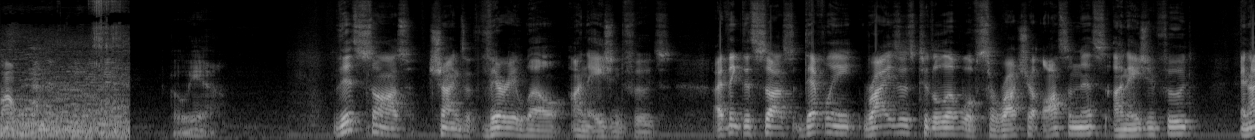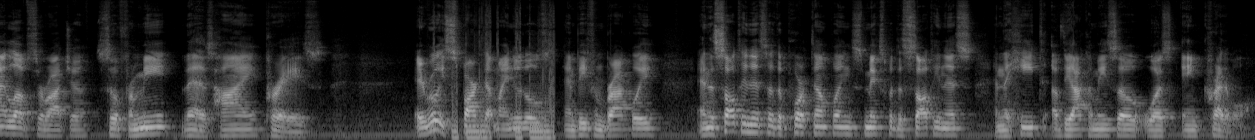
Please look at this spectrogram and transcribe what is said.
Wow. Oh yeah. This sauce shines very well on Asian foods. I think this sauce definitely rises to the level of sriracha awesomeness on Asian food. And I love sriracha, so for me, that is high praise. It really sparked up my noodles and beef and broccoli, and the saltiness of the pork dumplings mixed with the saltiness and the heat of the akamiso was incredible.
